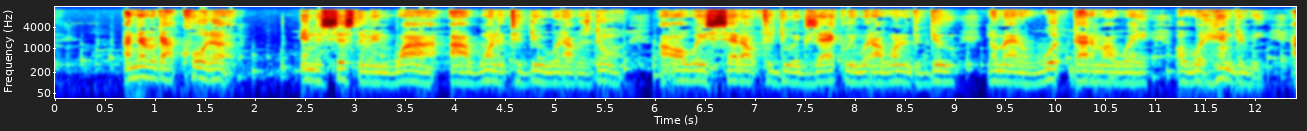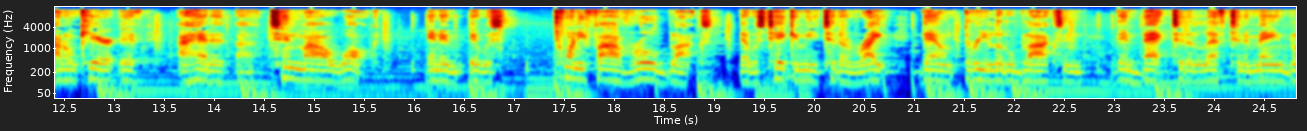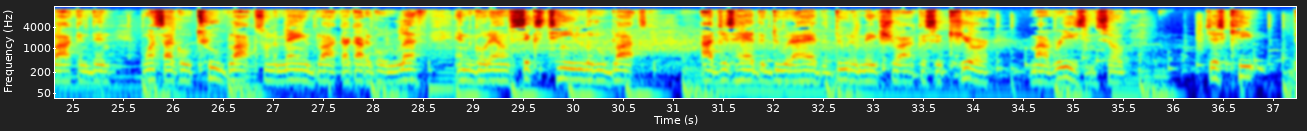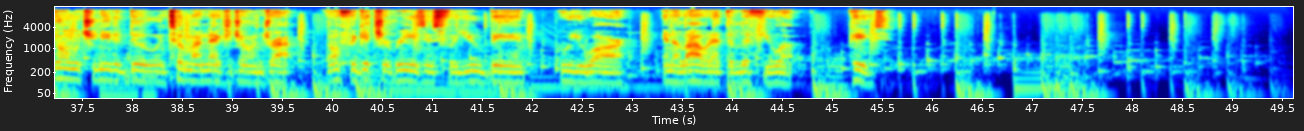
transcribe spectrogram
I never got caught up in the system and why I wanted to do what I was doing. I always set out to do exactly what I wanted to do, no matter what got in my way or what hindered me. I don't care if I had a, a 10 mile walk and it, it was 25 roadblocks that was taking me to the right down three little blocks and then back to the left to the main block and then once I go two blocks on the main block I gotta go left and go down 16 little blocks I just had to do what I had to do to make sure I could secure my reason. So just keep doing what you need to do until my next joint drop. Don't forget your reasons for you being who you are and allow that to lift you up. Peace.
